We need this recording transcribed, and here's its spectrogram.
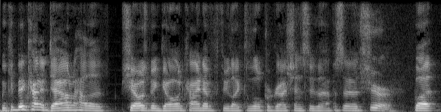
we could been kind of down on how the show's been going kind of through like the little progressions through the episodes. Sure. But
